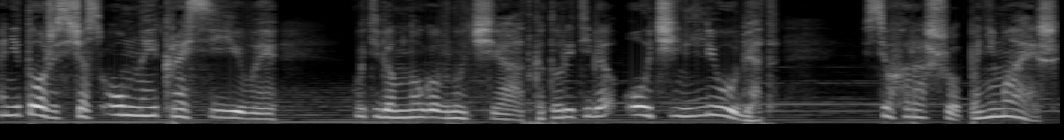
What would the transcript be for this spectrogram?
Они тоже сейчас умные и красивые. У тебя много внучат, которые тебя очень любят. Все хорошо, понимаешь?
